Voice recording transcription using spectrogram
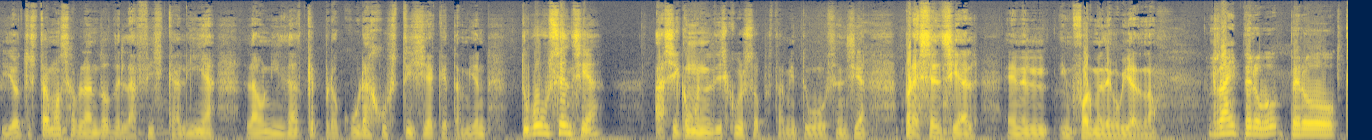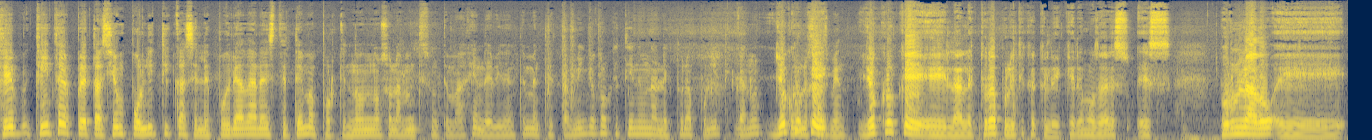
Y otro estamos hablando de la fiscalía, la unidad que procura justicia, que también tuvo ausencia, así como en el discurso, pues también tuvo ausencia presencial en el informe de gobierno. Ray, pero, pero ¿qué, interpretación política se le podría dar a este tema? Porque no, no solamente es un tema de agenda, evidentemente, también yo creo que tiene una lectura política, ¿no? Yo creo que, yo creo que eh, la lectura política que le queremos dar es, es por un lado, eh,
